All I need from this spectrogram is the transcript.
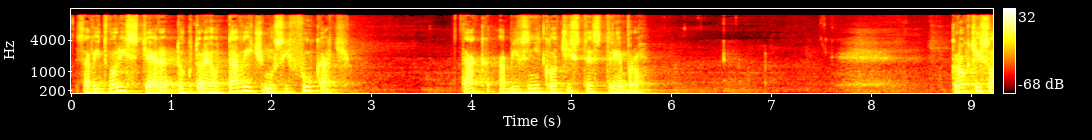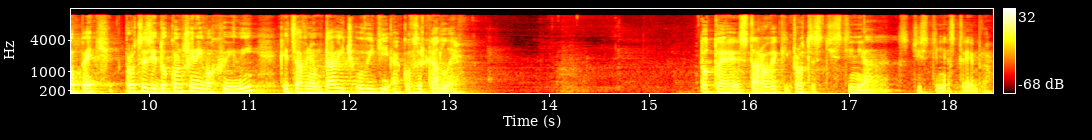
sa vytvorí ster, do ktorého tavič musí fúkať, tak, aby vzniklo čisté striebro. Krok číslo 5. Proces je dokončený vo chvíli, keď sa v ňom tavič uvidí ako v zrkadle. Toto je staroveký proces čistenia, čistenia striebra.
